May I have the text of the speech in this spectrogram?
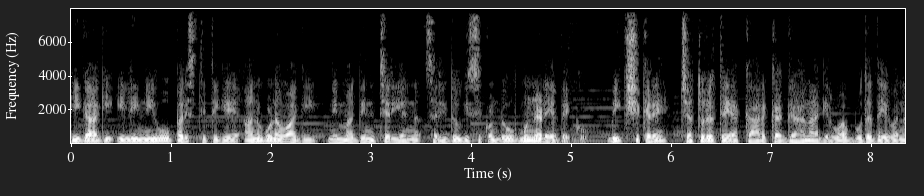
ಹೀಗಾಗಿ ಇಲ್ಲಿ ನೀವು ಪರಿಸ್ಥಿತಿಗೆ ಅನುಗುಣವಾಗಿ ನಿಮ್ಮ ದಿನಚರಿಯನ್ನು ಸರಿದೂಗಿಸಿಕೊಂಡು ಮುನ್ನಡೆಯಬೇಕು. ವೀಕ್ಷಕರೇ, ಚತುರತೆಯ ಕಾರಕ ಗ್ರಹನಾಗಿರುವ ಬುಧದೇವನ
